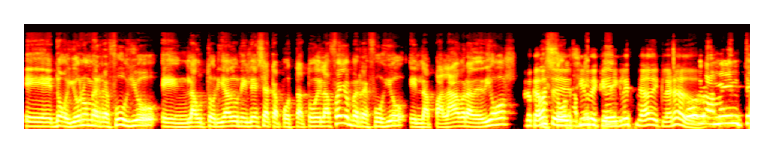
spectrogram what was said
Eh, no, yo no me refugio en la autoridad de una iglesia que apostató de la fe, yo me refugio en la palabra de Dios. Pero acabaste de decir de que la iglesia ha declarado. Solamente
